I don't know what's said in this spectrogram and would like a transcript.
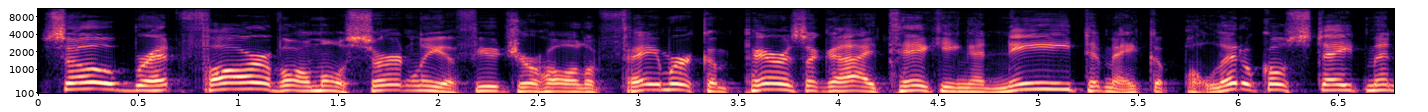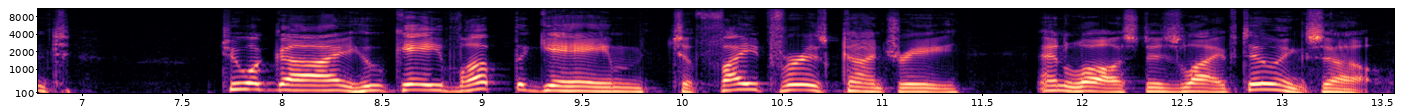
So, Brett Favre, almost certainly a future Hall of Famer, compares a guy taking a knee to make a political statement to a guy who gave up the game to fight for his country and lost his life doing so.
